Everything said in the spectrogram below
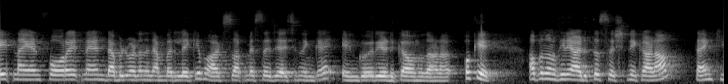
eight nine four eight nine double one എന്ന നമ്പറിലേക്ക് വാട്സാപ്പ് മെസ്സേജ് അയച്ച് നിങ്ങൾക്ക് എൻക്വയറി എടുക്കാവുന്നതാണ്. ഓക്കെ അപ്പോൾ നമുക്കിനി അടുത്ത സെഷനിൽ കാണാം. താങ്ക്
